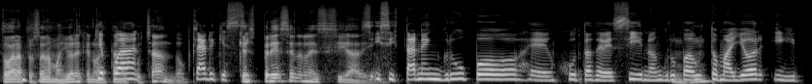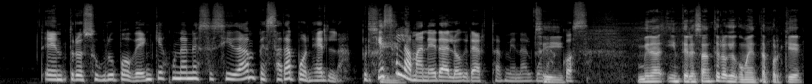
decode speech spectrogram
todas las personas mayores que nos Que están puedan- escuchando. Claro que Que sí. expresen la necesidad. Y si están en grupos, en juntas de vecinos, en grupo Ujú. adulto mayor y dentro de su grupo ven que es una necesidad, empezar a ponerla. Porque Sí. esa es la manera de lograr también algunas Sí. cosas. Mira, interesante lo que comentas porque,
